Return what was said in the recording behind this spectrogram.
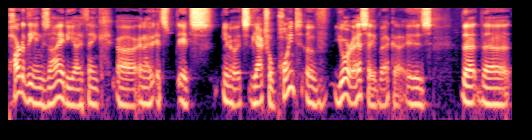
part of the anxiety, I think, uh, and I, it's it's you know it's the actual point of your essay, Becca, is that the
